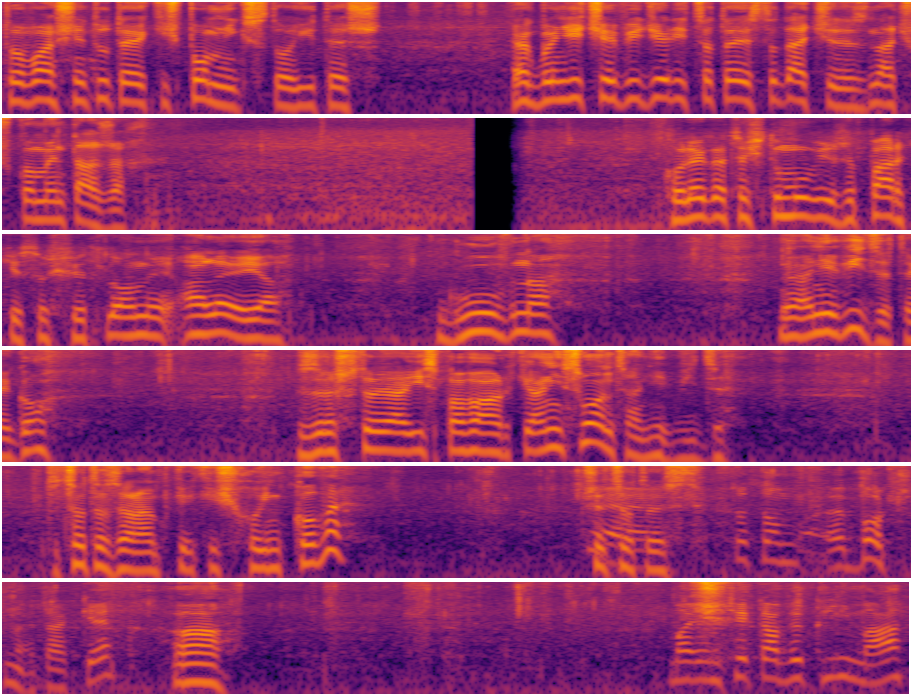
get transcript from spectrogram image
to właśnie tutaj jakiś pomnik stoi też. Jak będziecie wiedzieli co to jest, to dajcie znać w komentarzach. Kolega coś tu mówi, że park jest oświetlony, aleja główna. No ja nie widzę tego. Zresztą ja i spawarki, ani słońca nie widzę. To co to za lampki? Jakieś choinkowe? Czy co to jest? To są e, boczne takie. A, Mają ciekawy klimat.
